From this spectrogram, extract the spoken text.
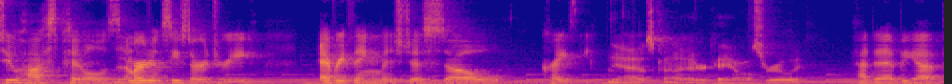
two hospitals, yeah. emergency surgery. Everything was just so crazy. Yeah, it was kind of utter chaos, really. Had to be up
